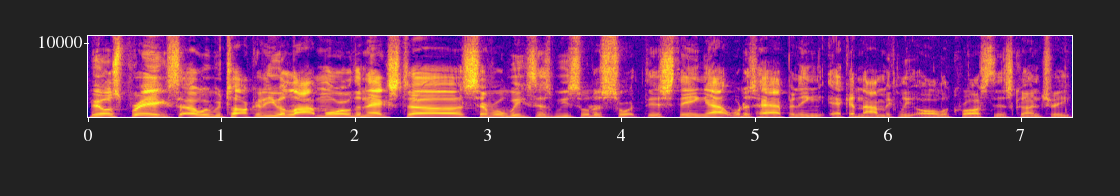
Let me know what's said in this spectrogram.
Bill Spriggs, uh, we'll be talking to you a lot more over the next uh, several weeks as we sort of sort this thing out, what is happening economically all across this country.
